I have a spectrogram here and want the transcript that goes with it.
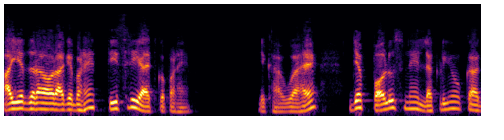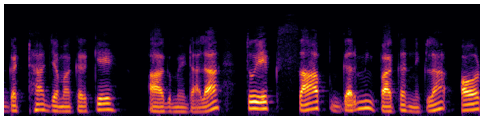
آئیے ذرا اور آگے بڑھیں، تیسری آیت کو پڑھیں۔ لکھا ہوا ہے، جب پولس نے لکڑیوں کا گٹھا جمع کر کے آگ میں ڈالا تو ایک سانپ گرمی پا کر نکلا اور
